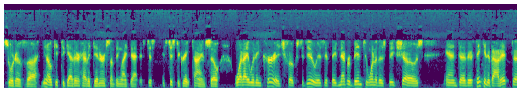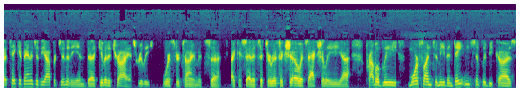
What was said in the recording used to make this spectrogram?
sort of uh, you know get together, have a dinner, something like that. It's just it's just a great time. So what I would encourage folks to do is if they've never been to one of those big shows and uh, they're thinking about it, uh, take advantage of the opportunity and uh, give it a try. It's really worth your time. It's uh, like I said, it's a terrific show. It's actually uh, probably more fun to me than Dayton, simply because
